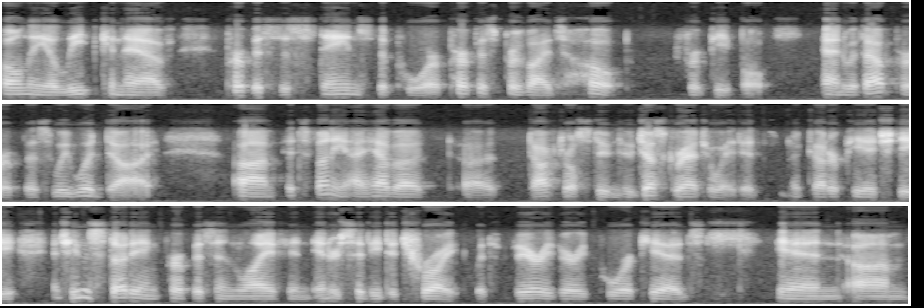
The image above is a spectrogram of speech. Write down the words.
only elite can have. Purpose sustains the poor. Purpose provides hope for people. And without purpose, we would die." Um, it's funny. I have a, a doctoral student who just graduated, got her PhD, and she was studying purpose in life in inner city Detroit with very, very poor kids in um,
